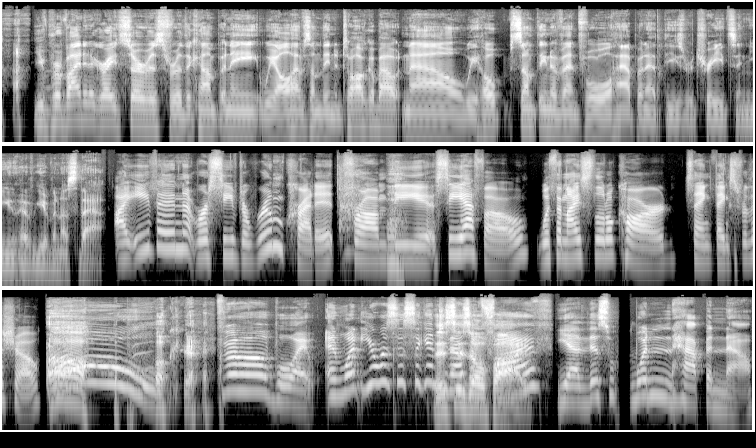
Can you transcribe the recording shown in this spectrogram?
You've provided a great service for the company. We all have something to talk about now. We hope something eventful will happen at these retreats, and you have given us that. I even received a room credit from the CFO with a nice little card saying thanks for the show. Oh. oh! okay. Oh boy. And what year was this again? This is 2005? 05. Yeah, this wouldn't happen now.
